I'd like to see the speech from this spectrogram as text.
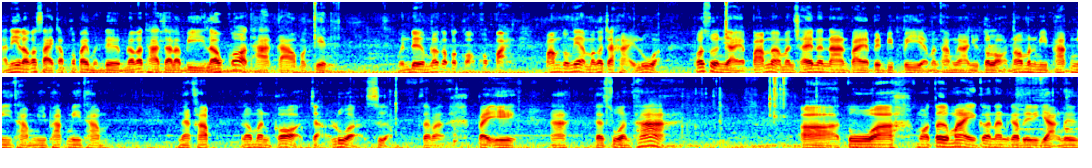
อันนี้เราก็ใส่กลับเข้าไปเหมือนเดิม แล้วก็ทาจาระบีแล้วก็ทากาวประเก็นเหมือนเดิมแล้วก็ประกอบเข้าไป ปั๊มตรงเนี้ยมันก็จะหายรั่ว เพราะส่วนใหญ่ปั๊มอะมันใช้นานๆไปเป็นปีๆอะมันทำงานอยู่ตลอดเนาะมันมีพักมีทำมีพักมีทำนะครับแล้วมันก็จะรั่วเสื่อมไปเองนะแต่ส่วนถ้าาตัวมอเตอร์ไหม้ก็นั่นก็เป็นอีกอย่างหนึ่ง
